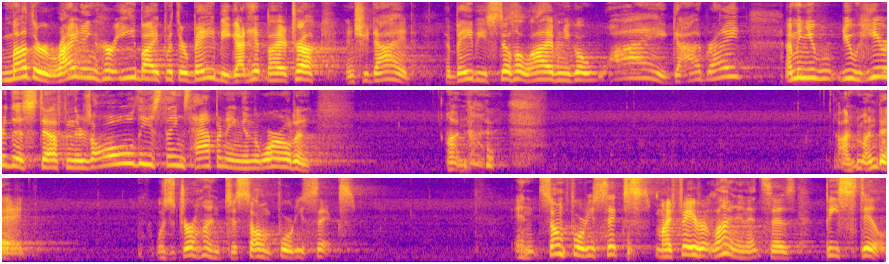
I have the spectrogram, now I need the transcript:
mother riding her e bike with her baby, got hit by a truck, and she died. The baby's still alive. And you go, why, God, right? I mean, you, you hear this stuff, and there's all these things happening in the world. And on, on Monday, was drawn to Psalm 46. In Psalm 46, my favorite line in it says, Be still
